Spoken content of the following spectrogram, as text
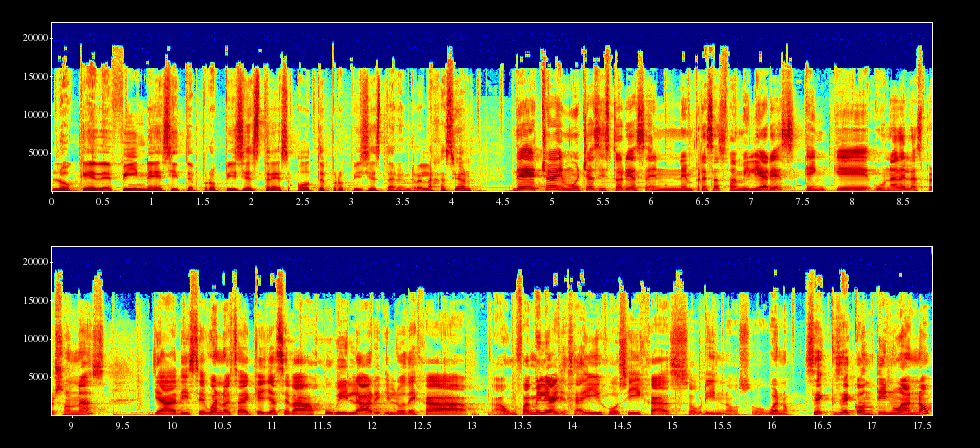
lo que define si te propicia estrés o te propicia estar en relajación. De hecho, hay muchas historias en empresas familiares en que una de las personas ya dice, bueno, sabe que ella se va a jubilar y lo deja a un familiar, ya sea hijos, hijas, sobrinos, o bueno, se, se continúa, ¿no?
